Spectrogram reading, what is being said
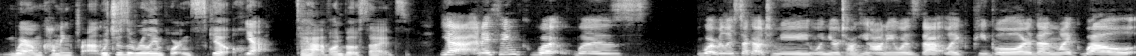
where I'm coming from. which is a really important skill Yeah. to have on both sides Yeah, and I think what was what really stuck out to me when you were talking, Ani, was that like people are then like, well,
